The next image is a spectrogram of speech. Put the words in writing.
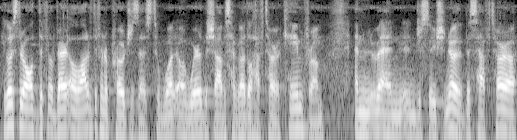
he goes through all different, very, a lot of different approaches as to what, uh, where the Shabbos Haggadah Haftarah came from, and, and, and just so you should know that this Haftarah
